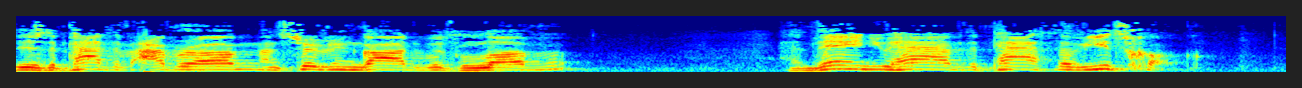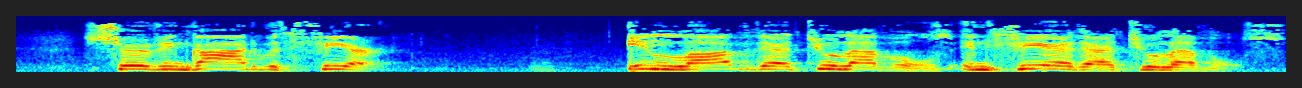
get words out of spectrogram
There's the path of Abraham and serving God with love. And then you have the path of Yitzchak, serving God with fear. In love, there are two levels. In fear, there are two levels.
